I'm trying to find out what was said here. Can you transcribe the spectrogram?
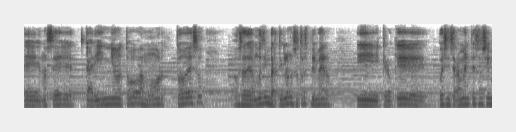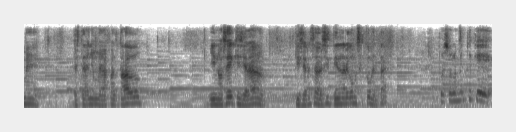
eh, no sé, cariño, todo amor, todo eso. O sea, debemos de invertirlo nosotros primero. Y creo que, pues, sinceramente, eso sí me, este año me ha faltado. Y no sé, quisiera, quisiera saber si tienen algo más que comentar. Pues solamente que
